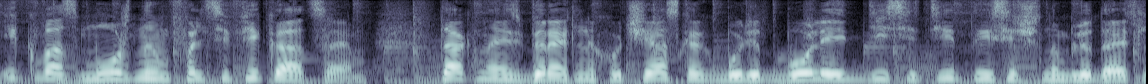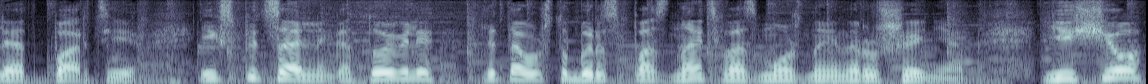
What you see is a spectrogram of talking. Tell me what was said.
и к возможным фальсификациям. Так, на избирательных участках будет более 10 тысяч наблюдателей от партии. Их специально готовили для того, чтобы распознать возможные нарушения. Еще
